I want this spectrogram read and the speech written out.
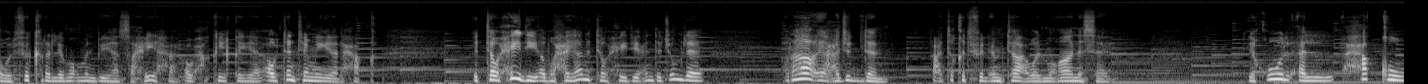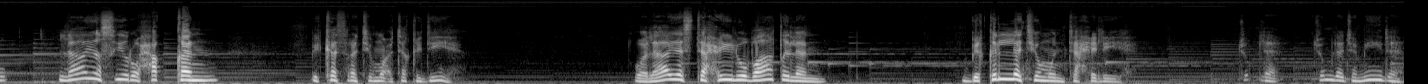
أو الفكرة اللي مؤمن بها صحيحة أو حقيقية أو تنتمي إلى الحق. التوحيدي أبو حيان التوحيدي عنده جملة رائعة جدا أعتقد في الإمتاع والمؤانسة. يقول الحق لا يصير حقا بكثرة معتقديه. ولا يستحيل باطلا بقلة منتحليه. جملة جملة جميلة.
